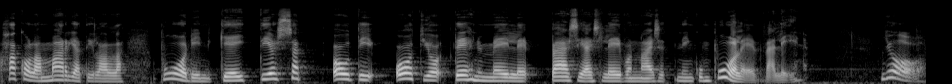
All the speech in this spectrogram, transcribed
Hakolan marjatilalla Puodin keittiössä. Outi, oot jo tehnyt meille pääsiäisleivonnaiset niin kuin puoleen väliin. Joo,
